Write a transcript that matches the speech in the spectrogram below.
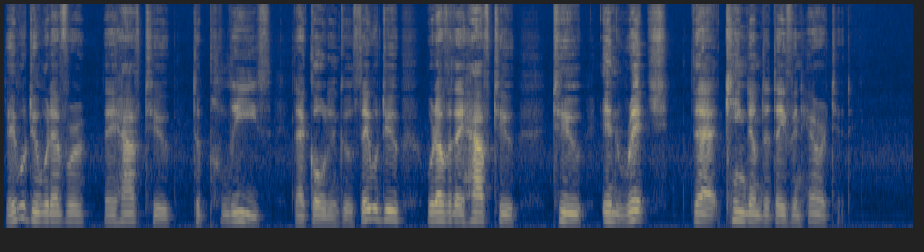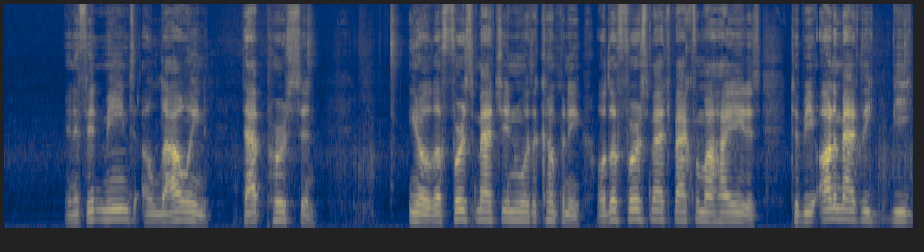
They will do whatever they have to to please that golden goose. They will do whatever they have to to enrich that kingdom that they've inherited and if it means allowing that person you know the first match in with a company or the first match back from a hiatus to be automatically be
